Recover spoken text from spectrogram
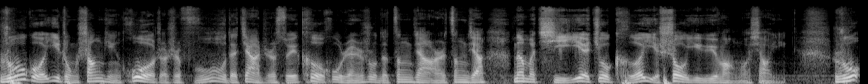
如果一种商品或者是服务的价值随客户人数的增加而增加，那么企业就可以受益于网络效应。如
